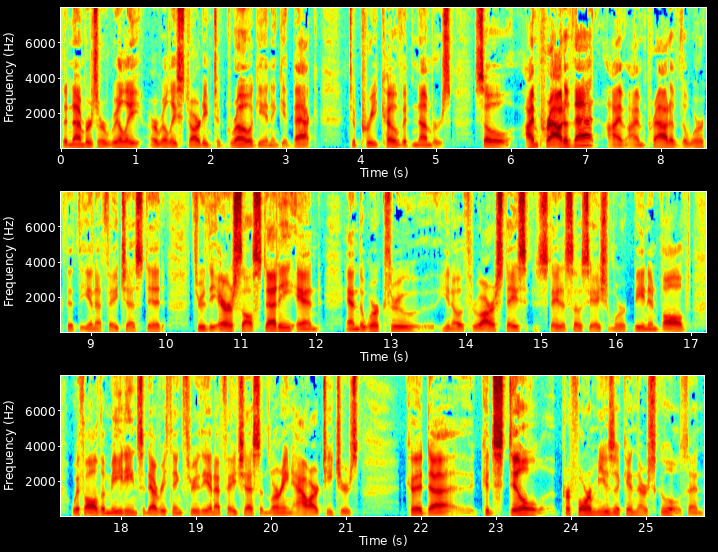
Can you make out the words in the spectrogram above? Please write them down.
The numbers are really are really starting to grow again and get back to pre-COVID numbers. So I'm proud of that. I'm, I'm proud of the work that the NFHS did through the aerosol study and and the work through you know through our state state association work, being involved with all the meetings and everything through the NFHS and learning how our teachers could uh, could still perform music in their schools and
